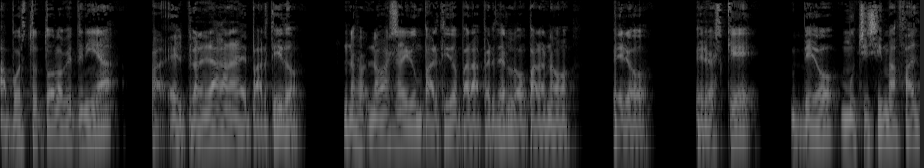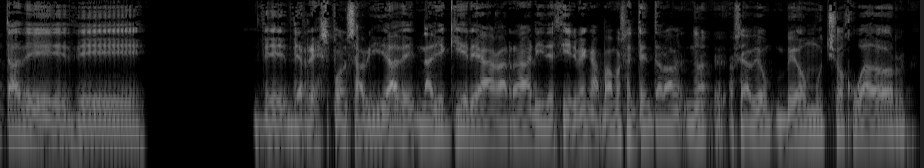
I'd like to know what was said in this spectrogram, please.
ha puesto todo lo que tenía. El plan era ganar el partido. No, no va a salir un partido para perderlo o para no. Pero, pero es que veo muchísima falta de, de, de responsabilidad. de- nadie quiere agarrar y decir, venga, vamos a intentar. O sea, veo, veo mucho jugador,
